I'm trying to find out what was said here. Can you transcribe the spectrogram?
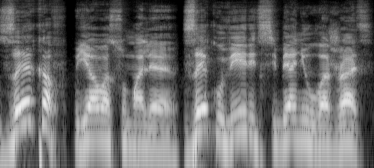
Зеков, я вас умоляю, зеку верить себя не уважать.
